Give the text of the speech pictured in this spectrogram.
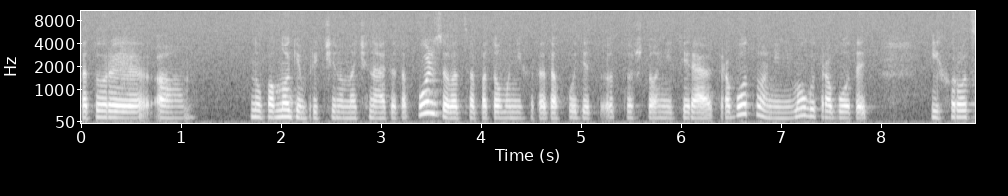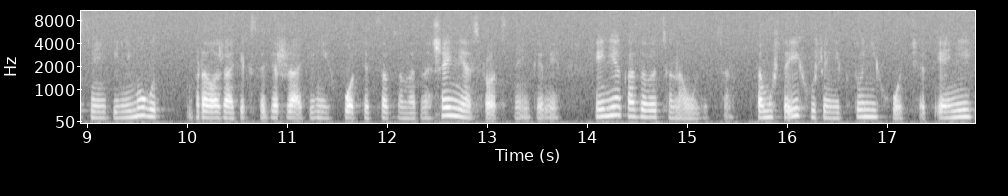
которые а, ну, по многим причинам начинают это пользоваться, потом у них это доходит э, то, что они теряют работу, они не могут работать, их родственники не могут продолжать их содержать, у них портятся взаимоотношения с родственниками, и они оказываются на улице, потому что их уже никто не хочет, и они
